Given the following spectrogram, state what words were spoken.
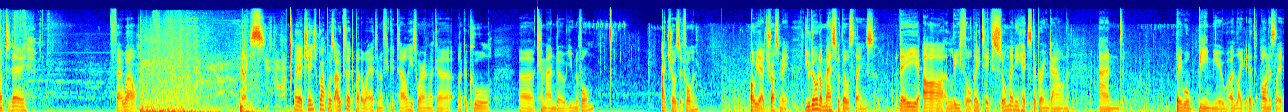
Not today. Farewell. Nice. Oh yeah, changed Guapo's outfit by the way. I don't know if you could tell. He's wearing like a like a cool uh, commando uniform. I chose it for him. Oh yeah, trust me. You don't want to mess with those things. They are lethal. They take so many hits to bring down, and they will beam you. Uh, like it, honestly,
